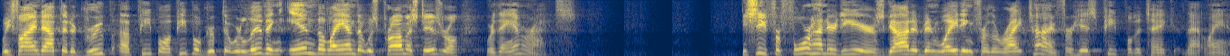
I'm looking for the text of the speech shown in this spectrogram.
we find out that a group of people, a people group that were living in the land that was promised to Israel, were the Amorites. You see, for 400 years, God had been waiting for the right time for his people to take that land.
